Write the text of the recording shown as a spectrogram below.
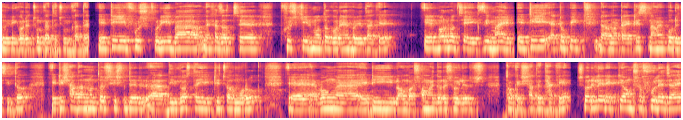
তৈরি করে চুলকাতে চুলকাতে। এটি ফুসকুড়ি বা দেখা যাচ্ছে খুশকির মতো করে হয়ে থাকে। এরপর হচ্ছে এক্সিমা, এটি অ্যাটোপিক ডার্মাটাইটিস নামে পরিচিত। এটি সাধারণত শিশুদের দীর্ঘস্থায়ী একটি চর্মরোগ এবং এটি লম্বা সময় ধরে শরীরের ত্বকের সাথে থাকে। শরীরের একটি অংশ ফুলে যায়,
